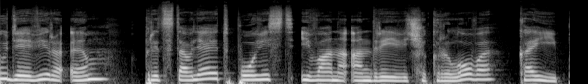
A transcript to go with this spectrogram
Студия «Вира М.» представляет повесть Ивана Андреевича Крылова «Каиб».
